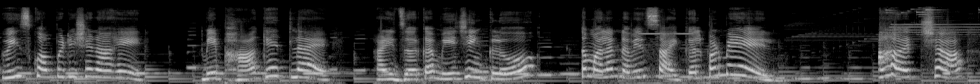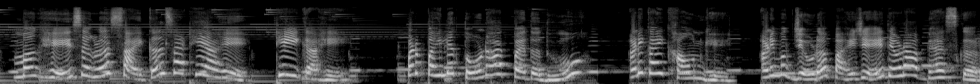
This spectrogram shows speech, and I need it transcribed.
क्विज कॉम्पिटिशन आहे. मी भाग घेतलाय. आणि जर का मी जिंकलो तर मला नवीन सायकल पण मिळेल. अच्छा मग हे सगळं सायकलसाठी आहे. ठीक आहे. पण पहिले तोंड हात पाय तर धू आणि काही खाऊन घे. आणि मग जेवढं पाहिजे तेवढा अभ्यास कर.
